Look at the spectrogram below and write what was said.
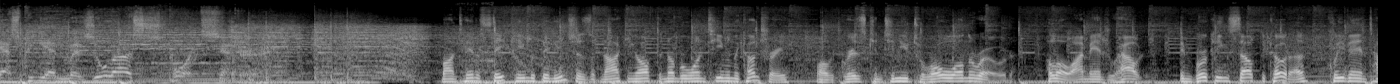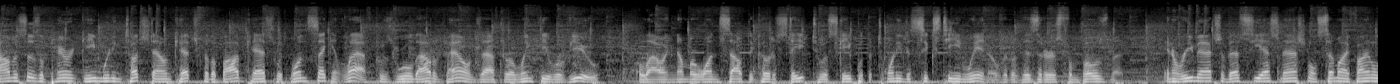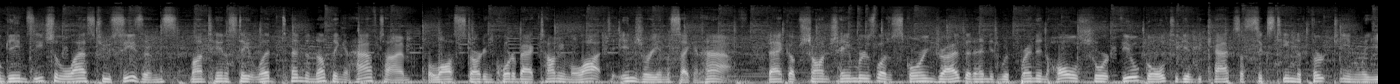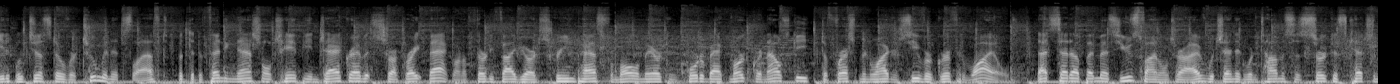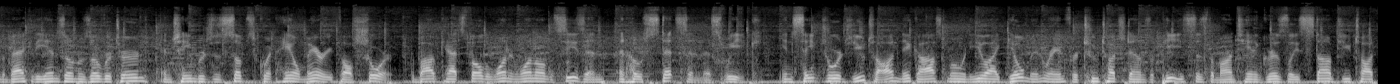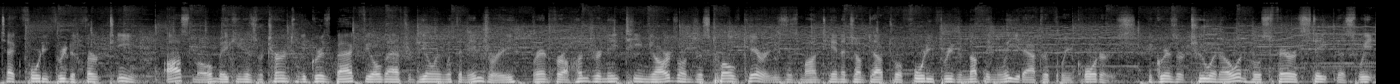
ESPN Missoula Sports Center. Montana State came within inches of knocking off the number one team in the country, while the Griz continued to roll on the road. Hello, I'm Andrew Houghton. In Brookings, South Dakota, Clevan Thomas's apparent game-winning touchdown catch for the Bobcats with one second left was ruled out of bounds after a lengthy review, allowing number one South Dakota State to escape with a 20-16 win over the visitors from Bozeman. In a rematch of FCS national semifinal games each of the last two seasons, Montana State led 10 0 at halftime, the lost starting quarterback Tommy Mellott to injury in the second half. Backup Sean Chambers led a scoring drive that ended with Brendan Hall's short field goal to give the Cats a 16 13 lead with just over two minutes left, but the defending national champion Jackrabbits struck right back on a 35 yard screen pass from All American quarterback Mark Gronowski to freshman wide receiver Griffin Wilde. That set up MSU's final drive, which ended when Thomas's circus catch in the back of the end zone was overturned and Chambers' subsequent Hail Mary fell short. The Bobcats fell to 1 1 on the season and host Stetson this week. In St. George, Utah, Nick Ostmo and Eli Gillman ran for two touchdowns apiece as the Montana Grizzlies stomped Utah Tech 43 13. Ostmo, making his return to the Griz backfield after dealing with an injury, ran for 118 yards on just 12 carries as Montana jumped out to a 43 0 lead after three quarters. The Griz are 2 0 and oh host Ferris State this week.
